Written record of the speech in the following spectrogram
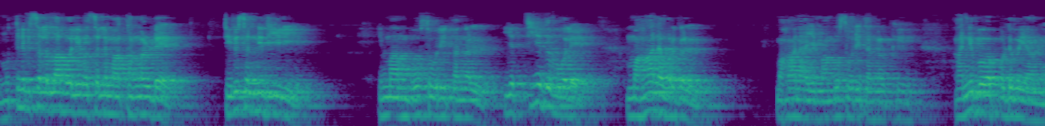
മുത്തുനബി സല്ലാഹു അലൈ വസല്ലമ തങ്ങളുടെ തിരുസന്നിധിയിൽ ഇമാം ബൂസൂരി തങ്ങൾ എത്തിയതുപോലെ മഹാനവറുകൾ മഹാനായ ഇമാം ബൂസൂരി തങ്ങൾക്ക് അനുഭവപ്പെടുകയാണ്.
